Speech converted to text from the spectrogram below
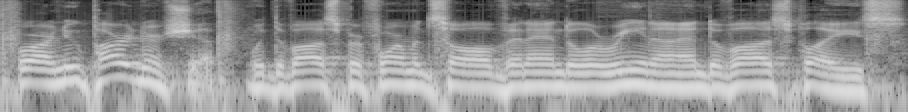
for our new partnership with DeVos Performance Hall, Van Andel Arena, and DeVos Place,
